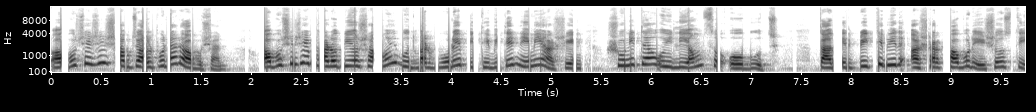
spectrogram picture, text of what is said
অবশেষে সব জল্পনার অবসান। অবশেষে ভারতীয় সময় বুধবার ভোরে পৃথিবীতে নেমে আসেন সুনিতা উইলিয়ামস ও বুচ। তাদের পৃথিবীর আসার খবরে স্বস্তি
